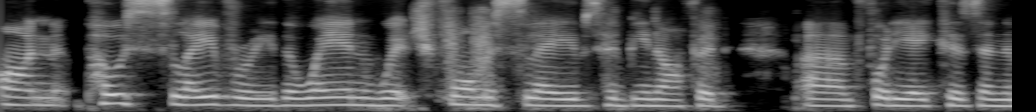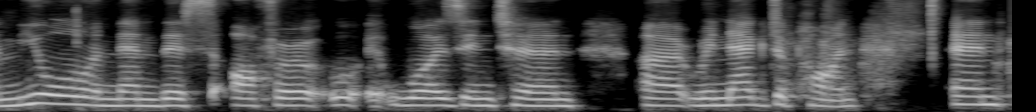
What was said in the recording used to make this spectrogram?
on post slavery, the way in which former slaves had been offered um, 40 acres and a mule, and then this offer was in turn uh, reneged upon. And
